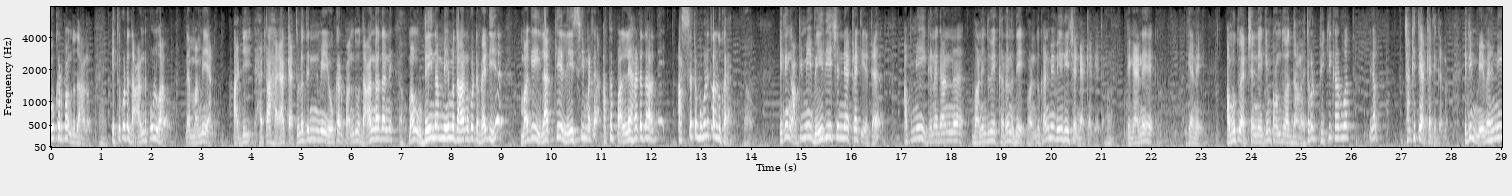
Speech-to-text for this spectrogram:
යෝකර් පන්දු දානවා. එතකොට දාන්න පුළුවන් දැ මම අඩි හැට හයක් ඇතුළතින් මේ යෝකර් පන්දුව දාන්න දන්නේ මං උඩයි නම් මෙහෙම දානකොට වැඩිය මගේ ඉලක්කේ ලේසිීමට අත පල්ලෙහට දාද්දි අස්සට බොහොලි තල්ලු කරන්න. ඉතින් අපි මේ වේදේශනයක් හැටියට අපි මේ ඉගෙන ගන්න වනිදුවේ කරන දේ වන්දු කන මේ වේදේශනයක් හැටියට. ඒගැනේ ගැනේ අමුතු ඇක්ෂණයකින් පන්දුවත් දාන එතකොට පිතිකරුවත් එකක් චකිතයක් ඇති කරන්න. ඉතින් මෙවැනි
